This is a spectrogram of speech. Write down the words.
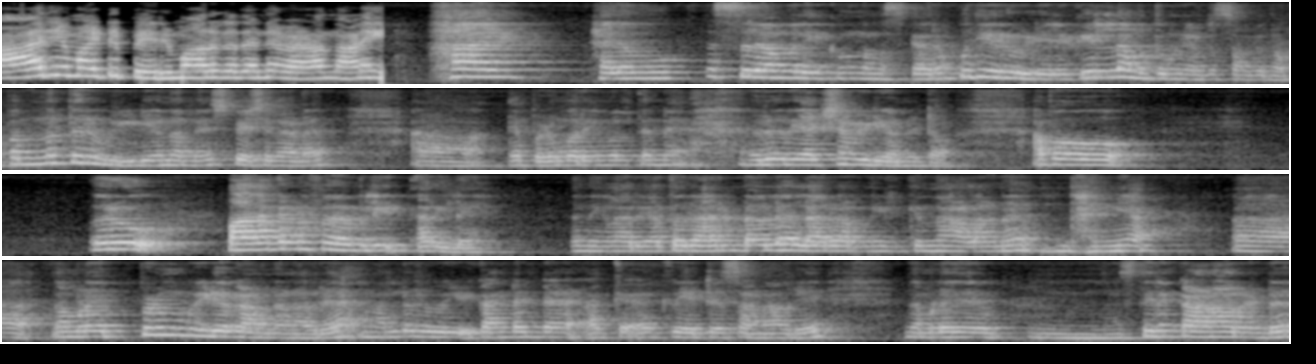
കാര്യമായിട്ട് പെരുമാറുക തന്നെ വേണം എന്നാണ് ഹായ് ഹലോ അസ്സാം വലൈക്കും നമസ്കാരം. പുതിയൊരു വീഡിയോയിലേക്ക് എല്ലാ മുത്തുമണിയുടെ സ്വാഗതം. അപ്പം ഇന്നത്തെ ഒരു വീഡിയോ എന്ന് പറഞ്ഞാൽ സ്പെഷ്യലാണ് എപ്പോഴും പറയും പോലെ തന്നെ ഒരു റിയാക്ഷൻ വീഡിയോ ആണ് കേട്ടോ അപ്പോൾ ഒരു പാലക്കാട് ഫാമിലി അറിയില്ലേ? നിങ്ങൾ അറിയാത്തവരാരുണ്ടാവില്ല എല്ലാവരും അറിഞ്ഞിരിക്കുന്ന ആളാണ് ധന്യ. നമ്മൾ എപ്പോഴും വീഡിയോ കാണുന്നതാണ് അവരെ. നല്ലൊരു കണ്ടന്റ് ക്രിയേറ്റേഴ്സാണ് അവർ നമ്മൾ സ്ഥിരം കാണാറുണ്ട്.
